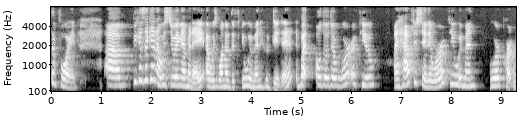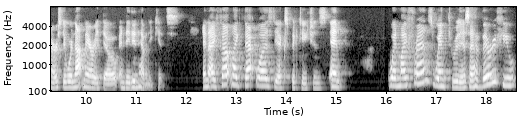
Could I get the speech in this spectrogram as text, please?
the point um, because again, I was doing M and A. I was one of the few women who did it. But although there were a few, I have to say there were a few women who were partners. They were not married though, and they didn't have any kids. And I felt like that was the expectations. And when my friends went through this, I have very few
